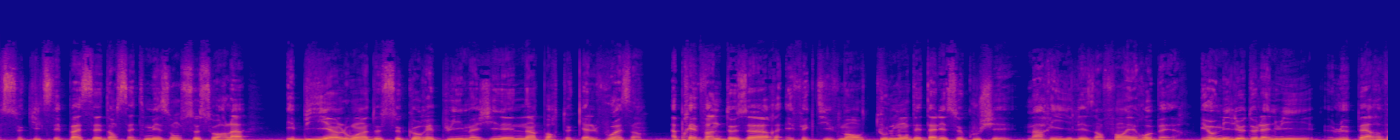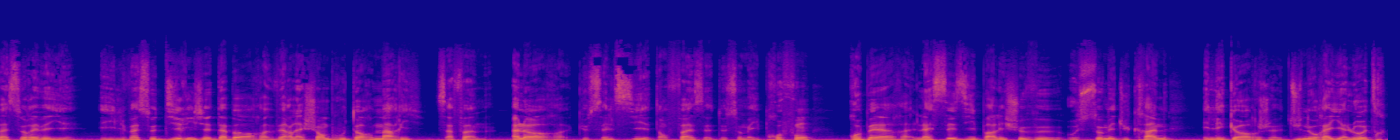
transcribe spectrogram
ce qu'il s'est passé dans cette maison ce soir-là est bien loin de ce qu'aurait pu imaginer n'importe quel voisin. Après 22 heures, effectivement, tout le monde est allé se coucher. Marie, les enfants et Robert. Et au milieu de la nuit, le père va se réveiller. Et il va se diriger d'abord vers la chambre où dort Marie, sa femme. Alors que celle-ci est en phase de sommeil profond, Robert la saisit par les cheveux au sommet du crâne et l'égorge d'une oreille à l'autre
